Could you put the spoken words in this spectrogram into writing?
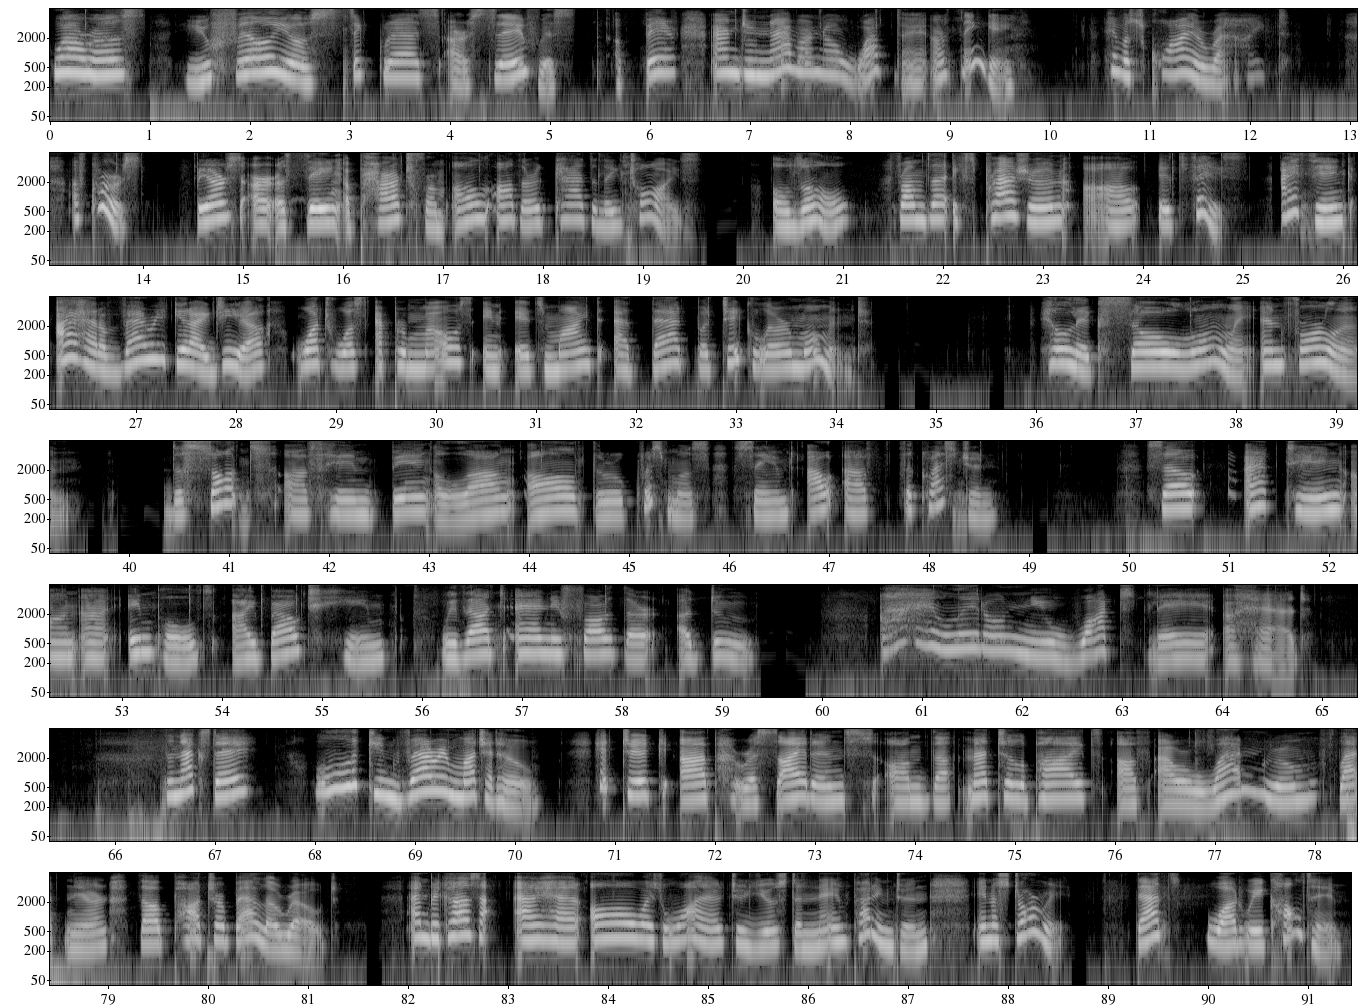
Whereas you feel your secrets are safe with a bear and you never know what they are thinking. He was quite right. Of course, bears are a thing apart from all other cuddly toys. Although, from the expression of its face, I think I had a very good idea what was uppermost in its mind at that particular moment. He looked so lonely and forlorn. The thought of him being alone all through Christmas seemed out of the question. So, acting on an impulse, I bought him without any further ado. I little knew what lay ahead. The next day, looking very much at home. He took up residence on the metalopides of our one room flat near the Portobello Road. And because I had always wanted to use the name Paddington in a story, that's what we called him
